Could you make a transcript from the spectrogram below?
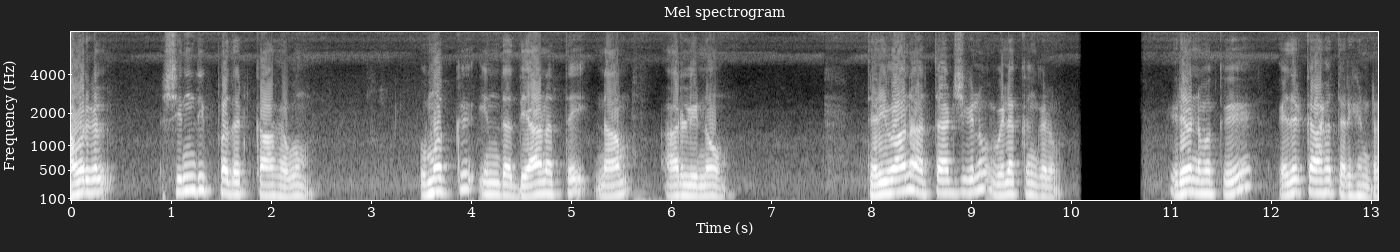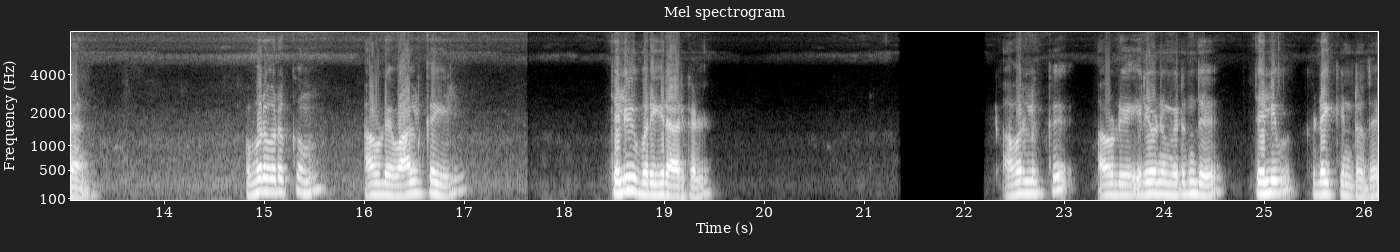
அவர்கள் சிந்திப்பதற்காகவும் உமக்கு இந்த தியானத்தை நாம் அருளினோம். தெளிவான அத்தாட்சிகளும் விளக்கங்களும் இறைவன் நமக்கு எதற்காக தருகின்றான்? ஒவ்வொருவருக்கும் அவருடைய வாழ்க்கையில் தெளிவு பெறுகிறார்கள். அவர்களுக்கு அவருடைய இறைவனமிருந்து தெளிவு கிடைக்கின்றது.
